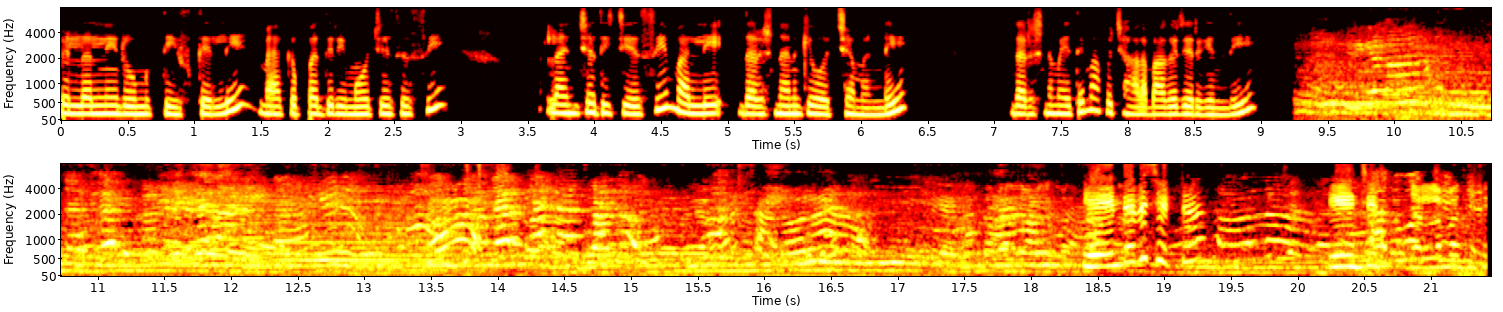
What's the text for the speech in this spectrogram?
పిల్లల్ని రూమ్కి తీసుకెళ్ళి మేకప్ అది రిమూవ్ చేసేసి లంచ్ అది చేసి మళ్ళీ దర్శనానికి వచ్చామండి. దర్శనం అయితే మాకు చాలా బాగా జరిగింది. ఏంటది చెట్టు? ఏం చెట్టు?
